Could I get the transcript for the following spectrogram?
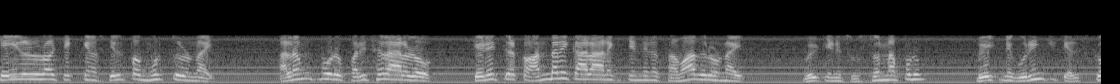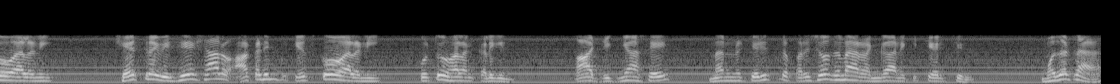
శైలుల్లో చెక్కిన శిల్పమూర్తులున్నాయి. అలంపూరు పరిసరాలలో చరిత్రకు అందని కాలానికి చెందిన సమాధులున్నాయి. వీటిని చూస్తున్నప్పుడు వీటిని గురించి తెలుసుకోవాలని క్షేత్ర విశేషాలు ఆకలింపు చేసుకోవాలని కుతూహలం కలిగింది. ఆ జిజ్ఞాసే నన్ను చరిత్ర పరిశోధనా రంగానికి చేర్చింది. మొదట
